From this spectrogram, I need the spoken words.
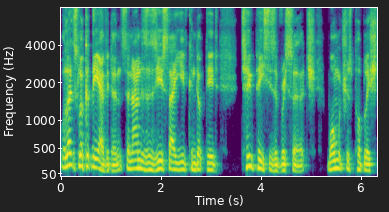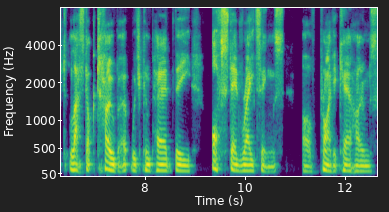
Well, let's look at the evidence. And Anders, as you say, you've conducted two pieces of research, one which was published last October, which compared the Ofsted ratings of private care homes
